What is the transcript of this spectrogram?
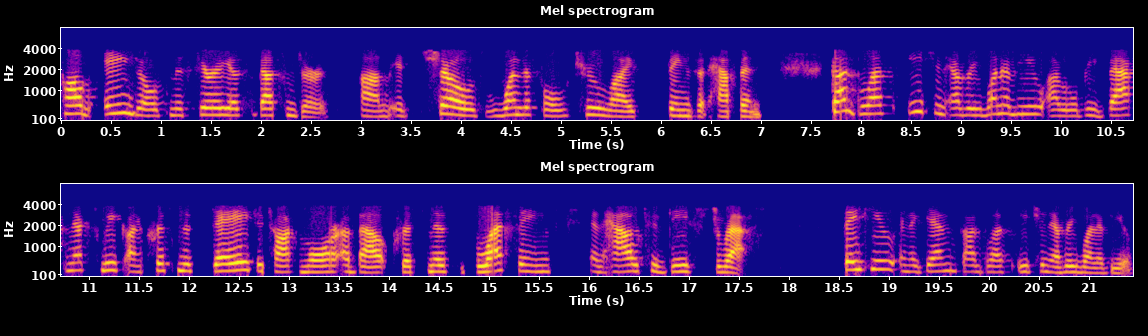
called Angels Mysterious Messengers. Um, it shows wonderful, true life things that happen. God bless each and every one of you. I will be back next week on Christmas Day to talk more about Christmas blessings and how to de stress. Thank you, and again, God bless each and every one of you.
